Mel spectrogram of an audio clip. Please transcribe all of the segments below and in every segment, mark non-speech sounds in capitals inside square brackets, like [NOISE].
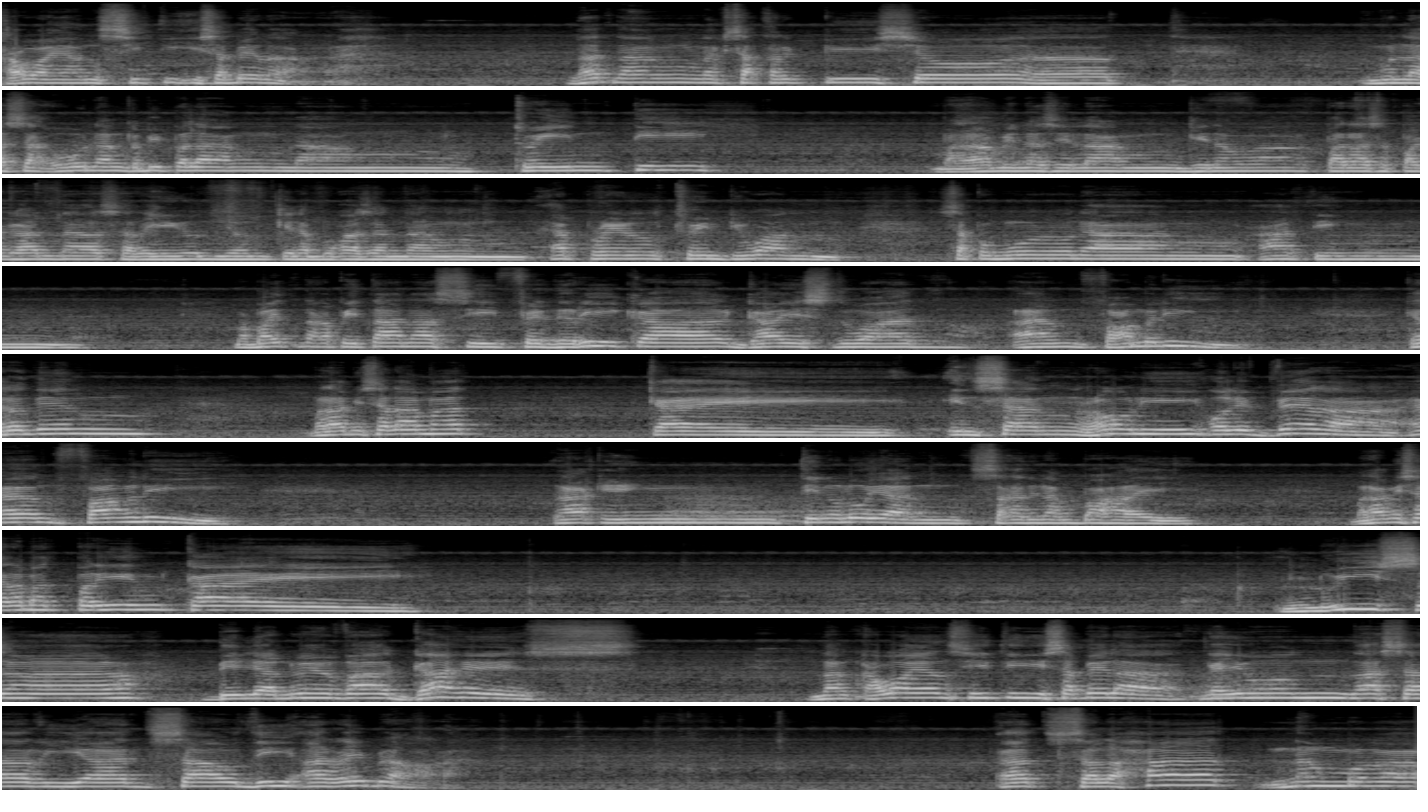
Kawayan City, Isabela. Lahat ng nagsakripisyo at mula sa unang gabi pa lang ng 20 marami na silang ginawa para sa paghanda sa reunion kinabukasan ng April 21 sa pumuno ng ating mabait na kapitana si Federica Gais Duad and family. Ganon din, maraming salamat kay Insan Ronnie Olivera and family na aking tinuluyan sa kanilang bahay. Maraming salamat pa rin kay Luisa Villanueva Gajes ng Kawayan City, Isabela. Ngayon, nasa Riyadh, Saudi Arabia. At sa lahat ng mga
